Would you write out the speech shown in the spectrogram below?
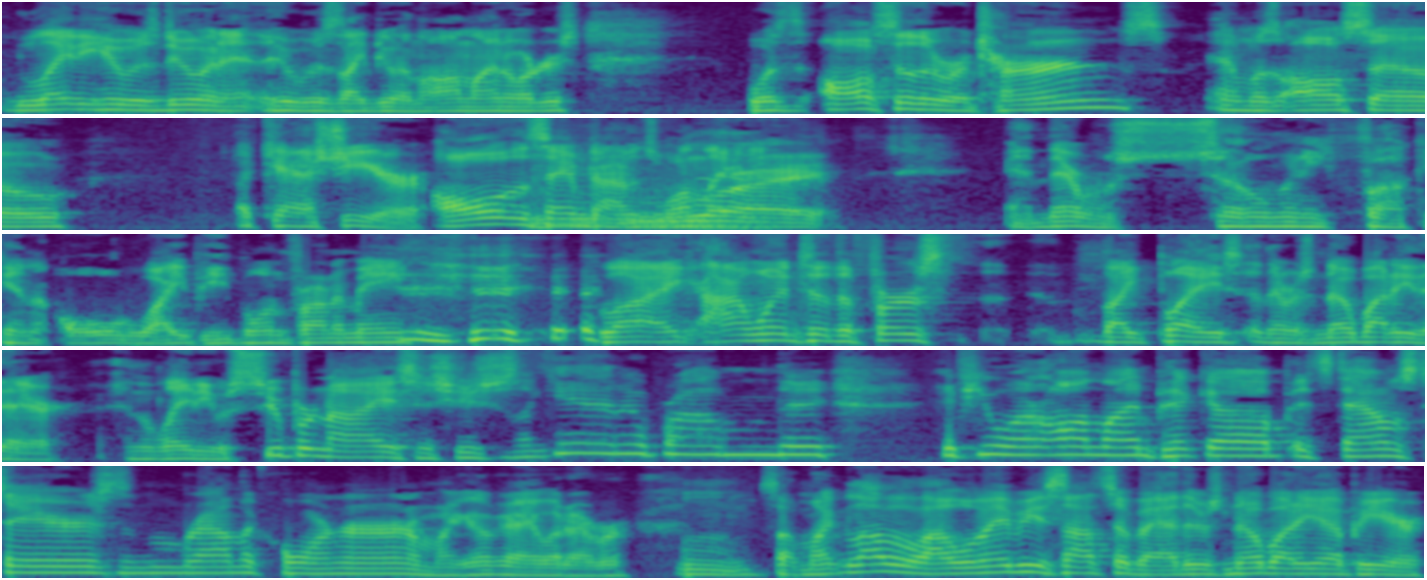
lady who was doing it, who was like doing the online orders, was also the returns and was also a cashier, all at the same time as one lady and there were so many fucking old white people in front of me. like I went to the first like place and there was nobody there, and the lady was super nice, and she's just like, "Yeah, no problem. They- If you want online pickup, it's downstairs and around the corner." And I'm like, "Okay, whatever." Hmm. So I'm like, "Blah blah blah." Well, maybe it's not so bad. There's nobody up here.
